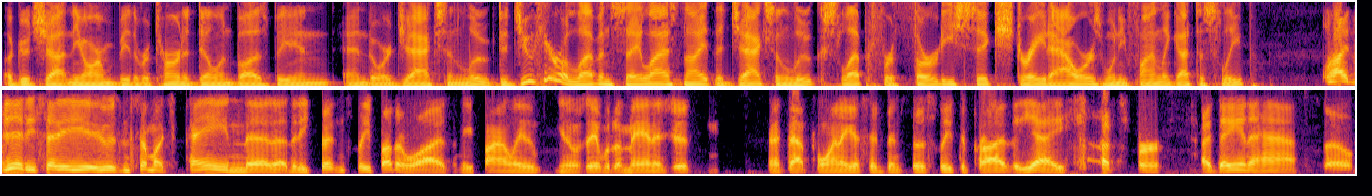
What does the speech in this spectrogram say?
a good shot in the arm would be the return of Dylan Busby and and or Jackson Lueck. Did you hear Eleven say last night that Jackson Lueck slept for 36 straight hours when he finally got to sleep? I did. He said he, he was in so much pain that uh, that he couldn't sleep otherwise, and he finally you know was able to manage it. And at that point, I guess had been so sleep deprived that yeah, he slept for a day and a half. So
